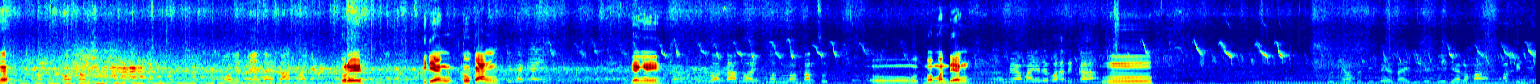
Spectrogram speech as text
ฮะ ก่อนตั้งสุดโอ้ยเอ็นเอไหนสามหน่อยก็เลยพี่แดงตัวกลางที่แรกไงแดงไงเอาสุดสามหน่อยเอาสุดก่อนตั้งสุดโอ้หมึกบะมันแดงออแม่ไม่เลยว่าท่านเด็กกล้าอืมสุดแถวสติเล่ใส่อยู่ในที่เดียวละมามาขึ้นอีก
